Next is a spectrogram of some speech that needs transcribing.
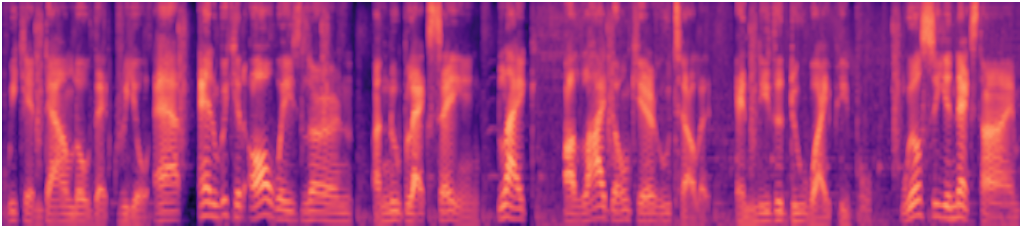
We can download that Grio app. And we can always learn a new black saying like, a lie don't care who tell it, and neither do white people. We'll see you next time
